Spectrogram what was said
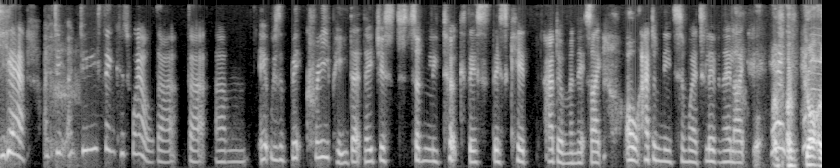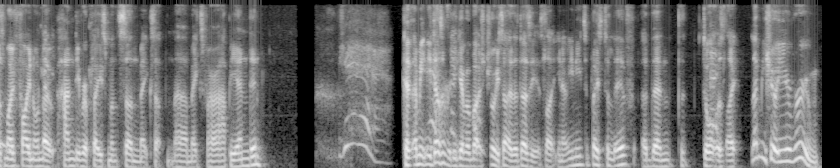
yeah i do i do think as well that that um it was a bit creepy that they just suddenly took this this kid adam and it's like oh adam needs somewhere to live. And they're like I've, I've got as my final note: handy replacement son makes up uh, makes for a happy ending. Yeah Because I mean, he doesn't really like, give her much choice either, does he? It's like you know, he needs a place to live, and then the daughter's like, "Let me show you your room,"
